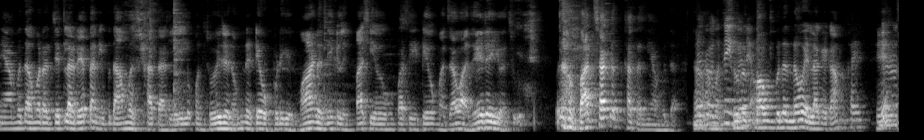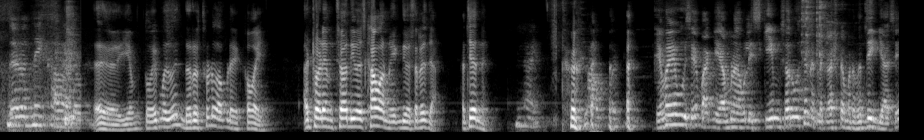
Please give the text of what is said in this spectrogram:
ત્યાં બધા અમારા જેટલા રહેતા ને બધા આમ જ ખાતા. એટલે એ લોકોને જોઈ જોઈને અમને ટેવ પડી ગઈ. માંડ નીકળી પાછી હવે હું પાછી ટેવમાં જવા જઈ રહ્યો છું. ભાત શાક જ ખાતા ત્યાં બધા. લાગે કામ આમ ખાય. દરરોજ ખાવા એમ તો એમ જ હોય ને દરરોજ થોડું આપણે ખવાય. અઠવાડિયામાં છ દિવસ ખાવાનું એક દિવસ રજા. છે ને. એમાં એવું છે, બાકી હમણાં ઓલી સ્કીમ શરૂ છે ને, એટલે કસ્ટમર વધી ગયા છે,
